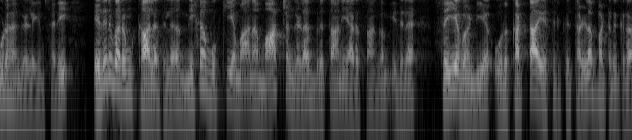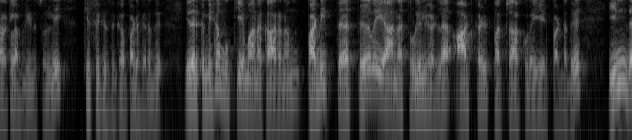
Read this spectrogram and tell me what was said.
ஊடகங்கள்லையும் சரி எதிர்வரும் காலத்துல மிக முக்கியமான மாற்றங்களை பிரித்தானிய அரசாங்கம் இதுல செய்ய வேண்டிய ஒரு கட்டாயத்திற்கு தள்ளப்பட்டிருக்கிறார்கள் அப்படின்னு சொல்லி கிசுகிசுக்கப்படுகிறது. இதற்கு மிக முக்கியமான காரணம் படித்த தேவையான தொழில்களில் ஆட்கள் பற்றாக்குறை ஏற்பட்டது. இந்த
